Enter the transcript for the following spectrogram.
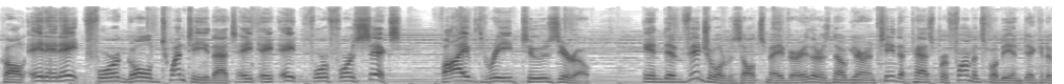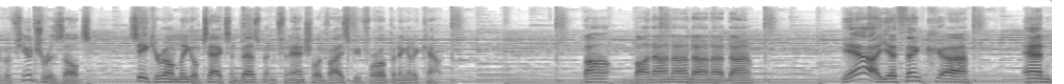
Call 888 4 Gold 20. That's 888 446 5320. Individual results may vary. There is no guarantee that past performance will be indicative of future results. Seek your own legal tax investment and financial advice before opening an account. Ba, ba, na, na, na, na. Yeah, you think, uh, and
